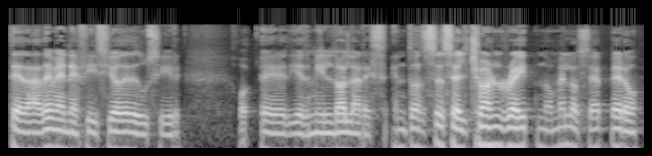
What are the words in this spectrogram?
te da de beneficio deducir eh, 10 mil dólares. Entonces, el churn rate no me lo sé, pero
